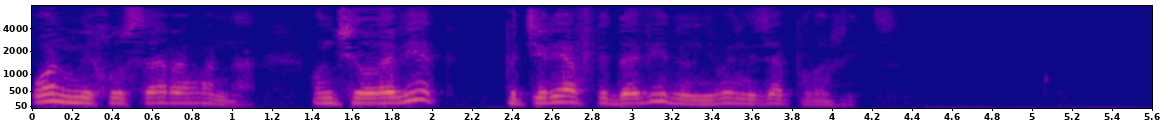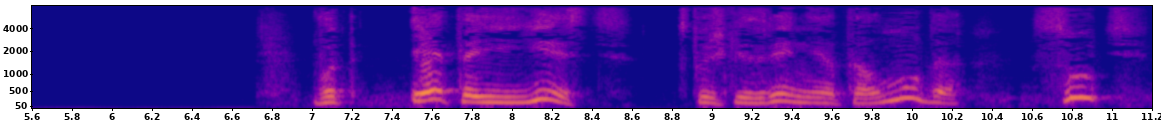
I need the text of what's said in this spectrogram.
Он Михуса Рамана. Он человек, потерявший Давида, на него нельзя положиться. Вот это и есть, с точки зрения Талмуда, суть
